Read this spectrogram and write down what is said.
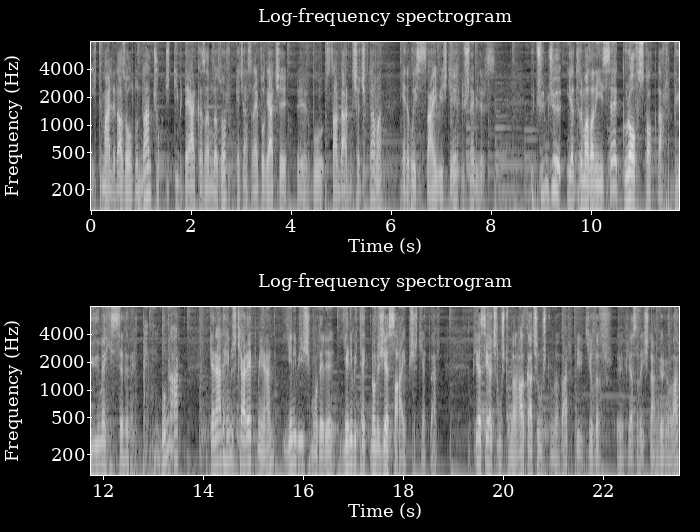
ihtimalleri az olduğundan çok ciddi bir değer kazanımı da zor. Geçen sene Apple gerçi e, bu standartın dışına çıktı ama yine bu istisnai bir iş diye düşünebiliriz. Üçüncü yatırım alanı ise growth stocklar, büyüme hisseleri. Bunlar genelde henüz kar etmeyen yeni bir iş modeli, yeni bir teknolojiye sahip şirketler. Piyasaya açılmış durumdalar, halka açılmış durumdalar. Bir iki yıldır e, piyasada işlem görüyorlar.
